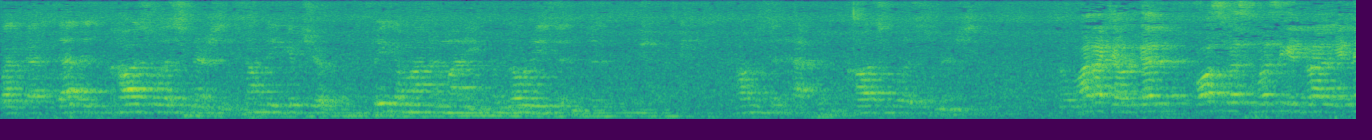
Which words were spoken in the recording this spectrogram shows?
like that, that is causeless mercy. Somebody gives you a big amount of money for no reason. Just- How does it happen? Causeless mercy. So Maharaj அவர்கள் காஸ்ட்லெஸ் மர்சி என்றால் என்ன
